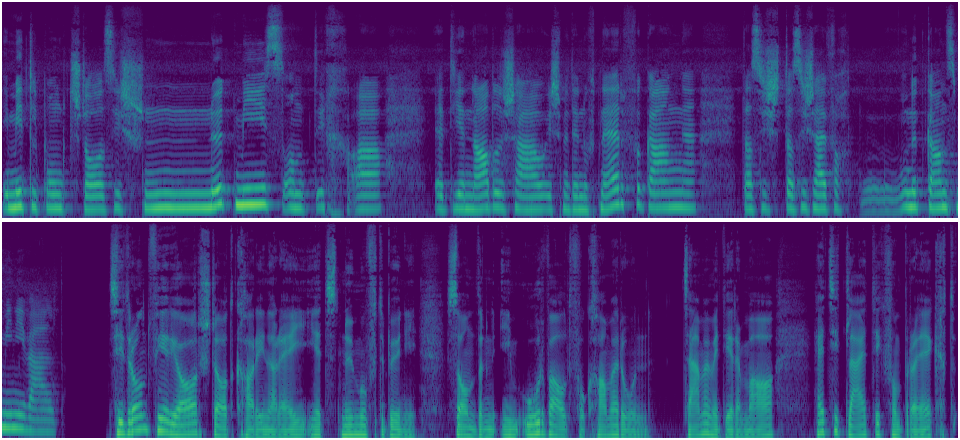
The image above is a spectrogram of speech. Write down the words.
im Mittelpunkt zu stehen. Es ist nicht meins und ich, äh, die Nabelschau ist mir dann auf die Nerven gegangen das ist, das ist einfach nicht ganz meine Welt. Seit rund vier Jahren steht Carina Rey jetzt nicht mehr auf der Bühne, sondern im Urwald von Kamerun. Zusammen mit ihrem Mann hat sie die Leitung vom Projekt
